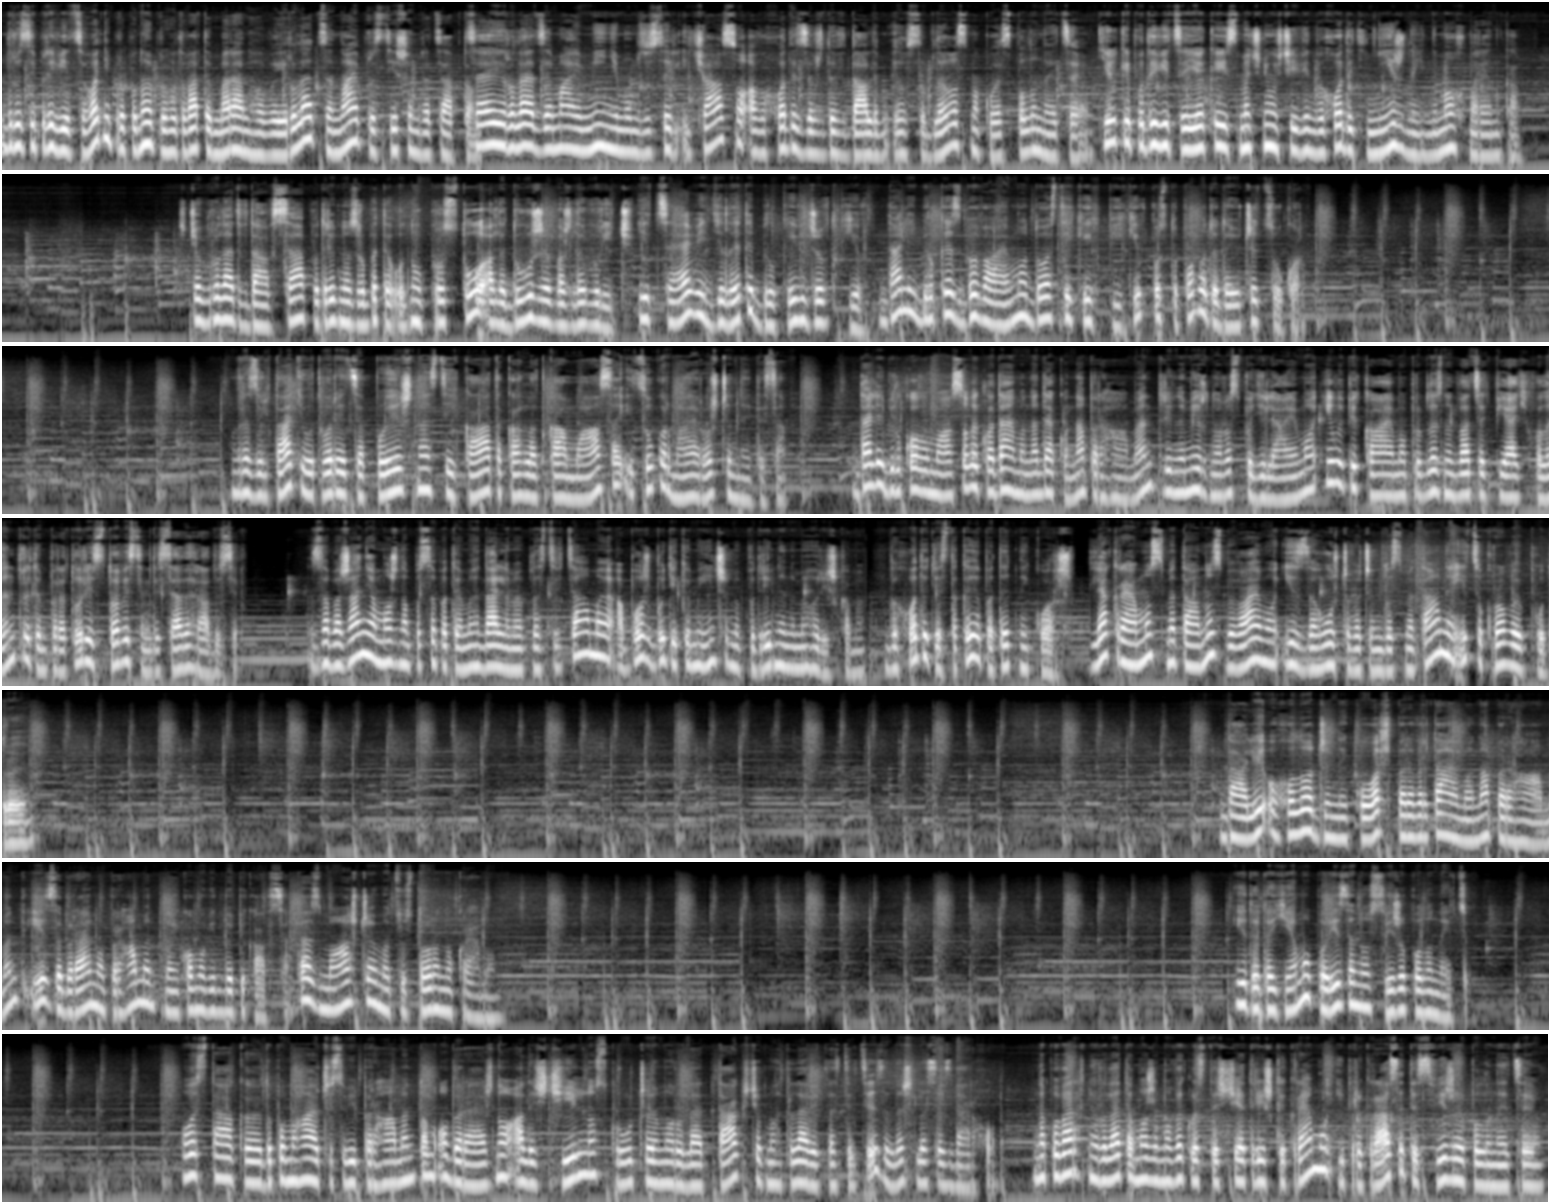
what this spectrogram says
Друзі, привіт! Сьогодні пропоную приготувати меренговий рулет за найпростішим рецептом. Цей рулет займає мінімум зусиль і часу, а виходить завжди вдалим і особливо смакує з полуницею. Тільки подивіться, який смачнющий він виходить ніжний, немов хмаринка. Щоб рулет вдався, потрібно зробити одну просту, але дуже важливу річ. І це відділити білки від жовтків. Далі білки збиваємо до стійких піків, поступово додаючи цукор. В результаті утворюється пишна, стійка, така гладка маса і цукор має розчинитися. Далі білкову масу викладаємо на деко на пергамент, рівномірно розподіляємо і випікаємо приблизно 25 хвилин при температурі 180 градусів. За бажанням можна посипати мигдальними пластівцями або ж будь-якими іншими подрібненими горішками. Виходить ось такий апетитний корж. Для крему сметану збиваємо із загущувачем до сметани і цукровою пудрою. Далі охолоджений корж перевертаємо на пергамент і забираємо пергамент, на якому він випікався, та змащуємо цю сторону кремом. І додаємо порізану свіжу полуницю. Ось так, е, допомагаючи собі пергаментом, обережно, але щільно скручуємо рулет так, щоб мигдалеві пластівці залишилися зверху. На поверхню рулета можемо викласти ще трішки крему і прикрасити свіжою полуницею.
